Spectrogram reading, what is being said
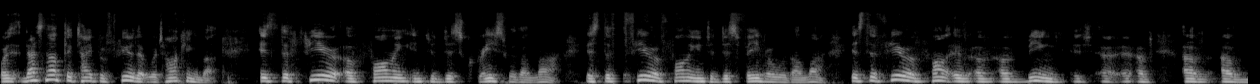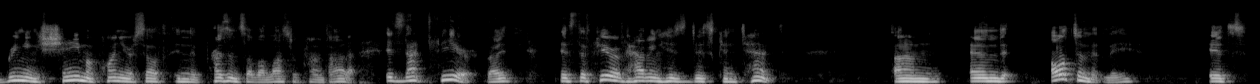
Or that's not the type of fear that we're talking about. It's the fear of falling into disgrace with Allah. It's the fear of falling into disfavor with Allah. It's the fear of of, of being uh, of, of of bringing shame upon yourself in the presence of Allah Subhanahu wa Taala. It's that fear, right? It's the fear of having His discontent. Um, and ultimately, it's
